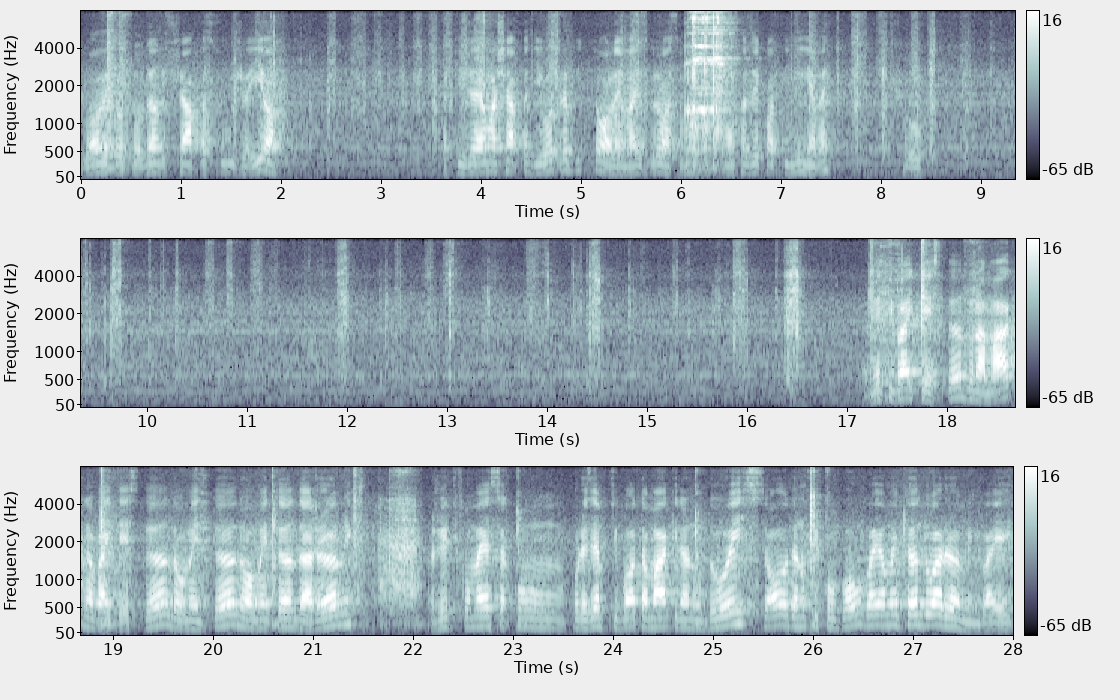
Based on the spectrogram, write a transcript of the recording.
Igual eu estou soldando chapa suja aí, ó. Aqui já é uma chapa de outra bitola, é mais grossa. Vamos, vamos fazer com a fininha, né? A gente vai testando na máquina, vai testando, aumentando, aumentando arame. A gente começa com, por exemplo, se bota a máquina no 2, solda, não ficou bom, vai aumentando o arame, vai,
